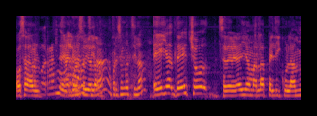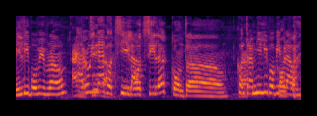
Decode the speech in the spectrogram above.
O sea, el morra. ¿Salió un curso ya Godzilla? la- ¿Apareció un Godzilla? ella, de hecho, se debería llamar la película Millie Bobby Brown Arruina y Godzilla. Godzilla contra Contra Millie Bobby contra, Brown.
